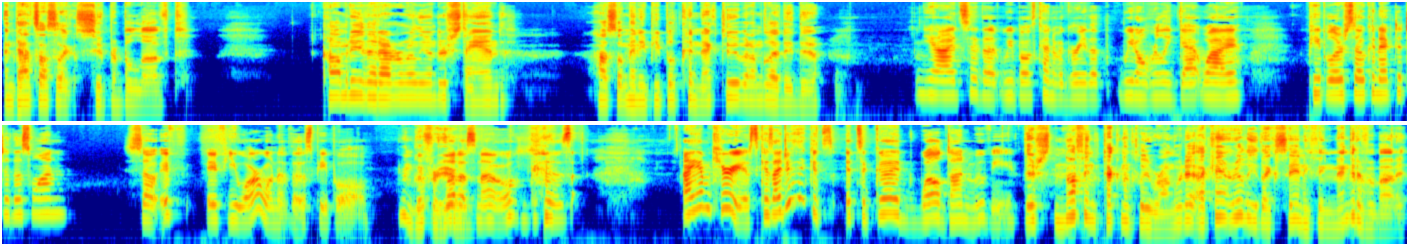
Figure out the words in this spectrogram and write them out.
and that's also like a super beloved comedy that I don't really understand how so many people connect to, but I'm glad they do. yeah, I'd say that we both kind of agree that we don't really get why people are so connected to this one. So if if you are one of those people, Mm, Good for you. let us know because I am curious because I do think it's it's a good, well done movie. There's nothing technically wrong with it. I can't really like say anything negative about it.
